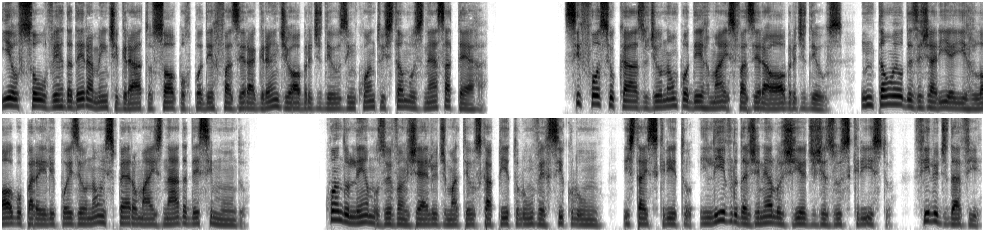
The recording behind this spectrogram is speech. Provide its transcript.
e eu sou verdadeiramente grato só por poder fazer a grande obra de Deus enquanto estamos nessa terra. Se fosse o caso de eu não poder mais fazer a obra de Deus, então eu desejaria ir logo para ele, pois eu não espero mais nada desse mundo. Quando lemos o Evangelho de Mateus capítulo 1 versículo 1, está escrito: "E livro da genealogia de Jesus Cristo, filho de Davi,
